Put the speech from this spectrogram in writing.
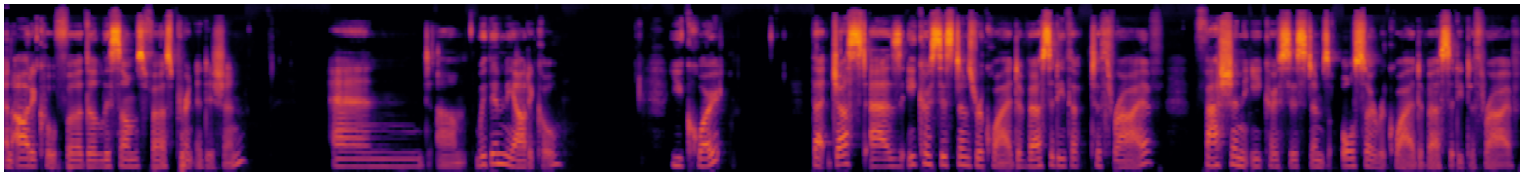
an article for the Lissom's first print edition. And um, within the article, you quote that just as ecosystems require diversity th- to thrive, fashion ecosystems also require diversity to thrive.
